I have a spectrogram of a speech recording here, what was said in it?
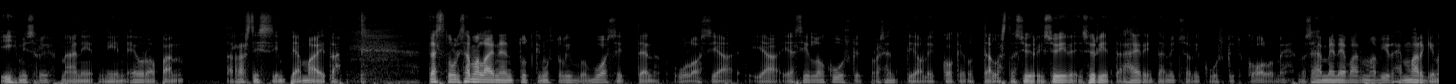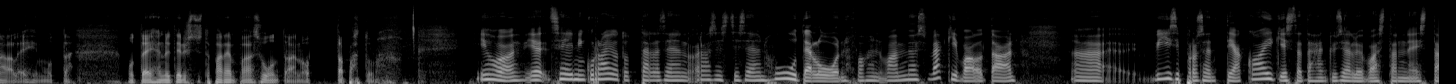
ihmisryhmää, niin, niin Euroopan rasistisimpia maita. Tästä tuli samanlainen tutkimus tuli vuosi sitten ulos, ja, ja, ja silloin 60 prosenttia oli kokenut tällaista syrji, syrjintää, häirintää, nyt se oli 63. No sehän menee varmaan virhemarginaaleihin, mutta, mutta eihän nyt edistystä parempaan suuntaan ole tapahtunut. Joo, ja se ei niinku rajoitu tällaiseen rasistiseen huuteluun, vaan, vaan myös väkivaltaan. Ää, 5 prosenttia kaikista tähän kyselyyn vastanneista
